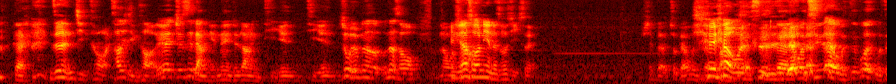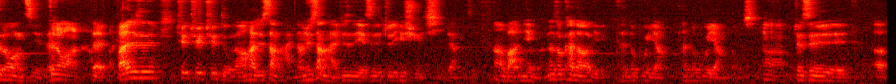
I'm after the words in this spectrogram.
对 你真的很紧凑哎。超级紧凑的，因为就是两年内就让你体验体验，所以我就那时候那时候，那我你那时候念的时候几岁？这个就不要问不这个要问是不是？对，我其实哎，我我我真的忘记了，真的忘了。对，反正就是去去去读，然后他去上海，然后去上海就是也是就是一个学期这样子，我嗯把它念完。那时候看到也很多不一样，很多不一样的东西，嗯就是呃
